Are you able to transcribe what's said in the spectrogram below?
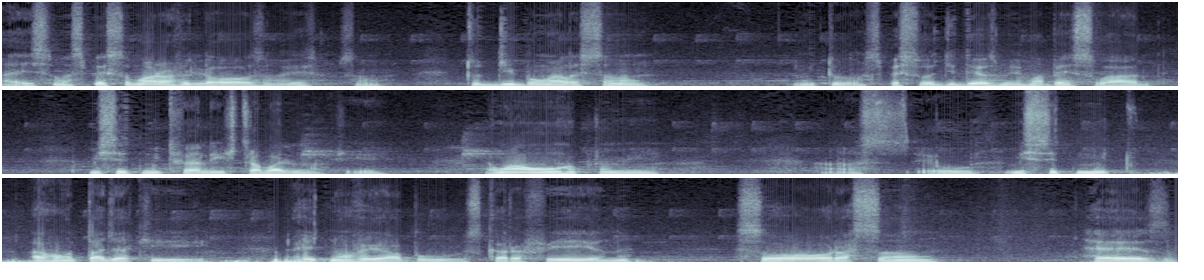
aí são as pessoas maravilhosas mesmo, são tudo de bom elas são. Muito as pessoas de Deus mesmo, abençoadas. Me sinto muito feliz trabalhando aqui. É uma honra para mim. Eu me sinto muito à vontade aqui. A gente não vê abuso, cara feia, né? Só oração, reza.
